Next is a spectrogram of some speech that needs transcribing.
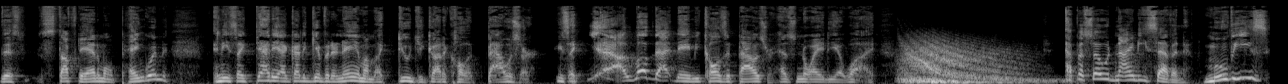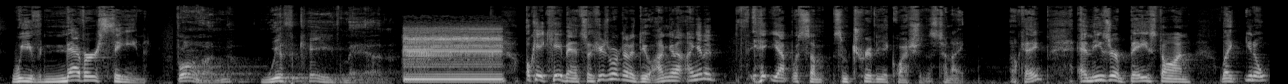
this stuffed animal penguin, and he's like, "Daddy, I got to give it a name." I'm like, "Dude, you got to call it Bowser." He's like, "Yeah, I love that name." He calls it Bowser. Has no idea why. Episode 97 Movies We've Never Seen. Fun with Caveman. Okay, Caveman, so here's what we're gonna do. I'm gonna I'm gonna hit you up with some some trivia questions tonight. Okay? And these are based on like, you know,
